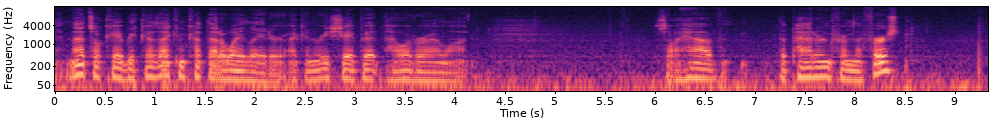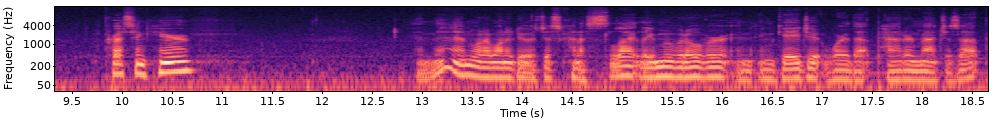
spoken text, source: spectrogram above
and that's okay because I can cut that away later. I can reshape it however I want. So I have the pattern from the first pressing here. And then what I want to do is just kind of slightly move it over and engage it where that pattern matches up.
